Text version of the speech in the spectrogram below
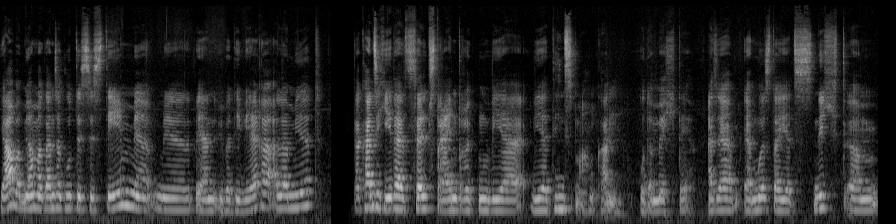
Ja, aber wir haben ein ganz gutes System. Wir, wir werden über die Vera alarmiert. Da kann sich jeder selbst reindrücken, wie er, wie er Dienst machen kann oder möchte. Also er, er muss da jetzt nicht ähm,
